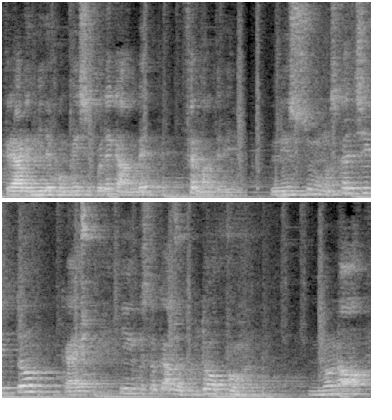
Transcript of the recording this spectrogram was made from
creare mille compensi con le gambe, fermatevi. Nessuno scalcetto, ok? Io in questo caso purtroppo non ho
